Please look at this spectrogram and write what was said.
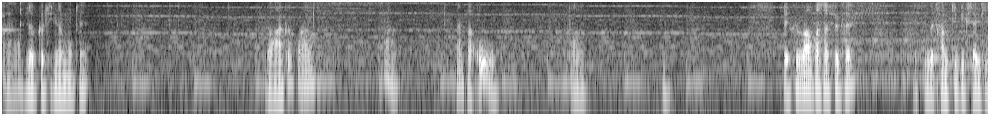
Alors, job continue à augmenter. Il y aura un coffre par là-bas Ah non. Même pas. Ouh Attendez. Non. J'avais cru voir un passage secret. Ça doit être un petit pixel qui...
